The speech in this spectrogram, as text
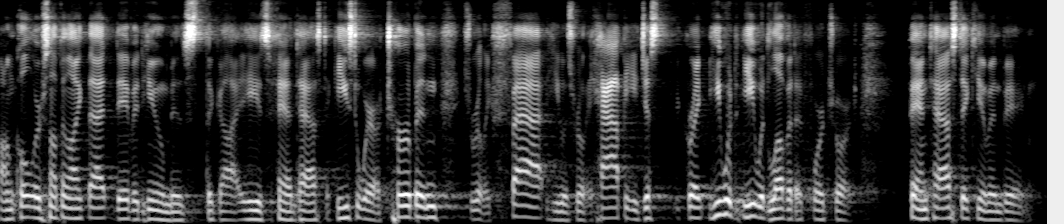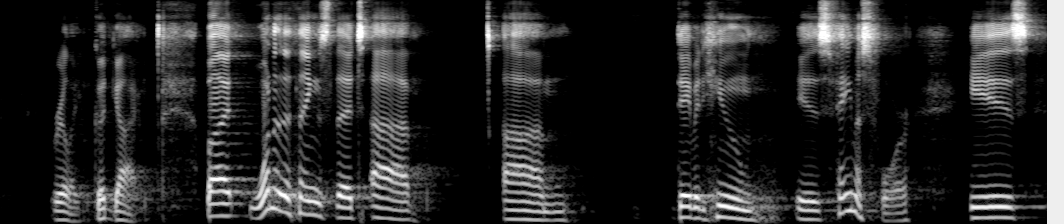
uncle or something like that, David Hume is the guy. He's fantastic. He used to wear a turban. He's really fat. He was really happy. Just great. He would he would love it at Fort George. Fantastic human being. Really good guy. But one of the things that uh, um, David Hume is famous for is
